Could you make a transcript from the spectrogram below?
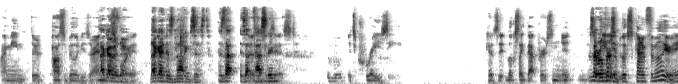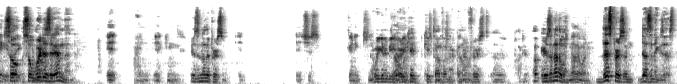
I mean, the possibilities are endless That guy right for there. it. That guy does not exist. Is that is that doesn't fascinating? exist. It's crazy because it looks like that person. It Is that a real hey, person? It looks kind of familiar. Hey, So like, so where know, does it end then? It, I mean, it can. Here's another person. It It's just gonna keep. Are we going to be going. already kicked, kicked off on our, on our first uh, podcast? Oh, here's another There's one. Another one. This person doesn't exist.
